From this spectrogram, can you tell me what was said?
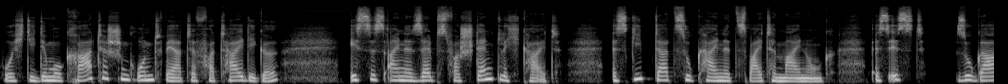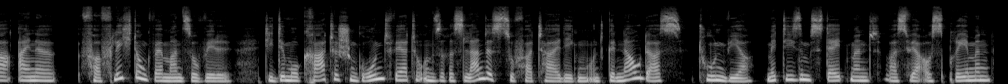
wo ich die demokratischen Grundwerte verteidige, ist es eine Selbstverständlichkeit. Es gibt dazu keine zweite Meinung. Es ist sogar eine Verpflichtung, wenn man so will, die demokratischen Grundwerte unseres Landes zu verteidigen. Und genau das tun wir mit diesem Statement, was wir aus Bremen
